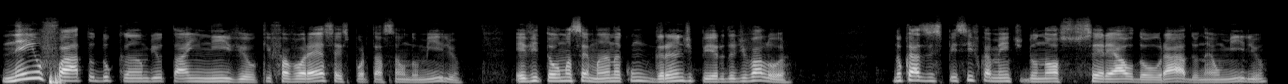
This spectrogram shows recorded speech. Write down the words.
Nem o fato do câmbio estar tá em nível que favorece a exportação do milho evitou uma semana com grande perda de valor. No caso especificamente do nosso cereal dourado, né, o milho,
